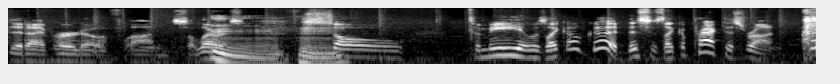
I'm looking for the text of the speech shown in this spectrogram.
that I've heard of on Solaris. Mhm. So, to me, it was like, oh, good, this is like a practice run.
